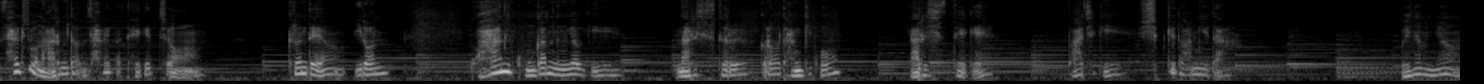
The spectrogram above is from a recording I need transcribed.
살기 좋은 아름다운 사회가 되겠죠. 그런데요, 이런 과한 공감 능력이 나르시스트를 끌어당기고 나르시스트에게 빠지기 쉽기도 합니다. 왜냐면요,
